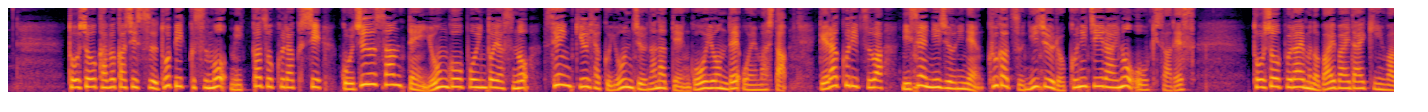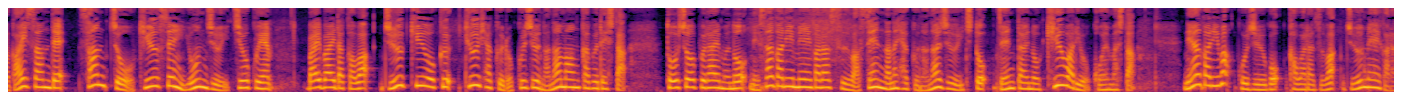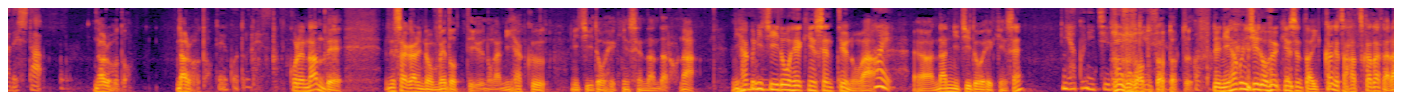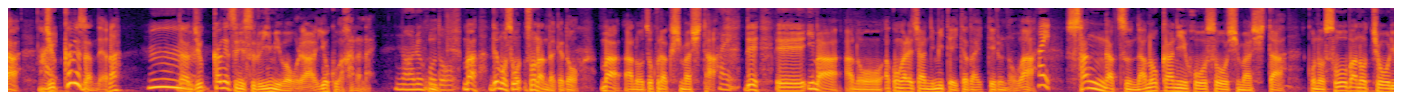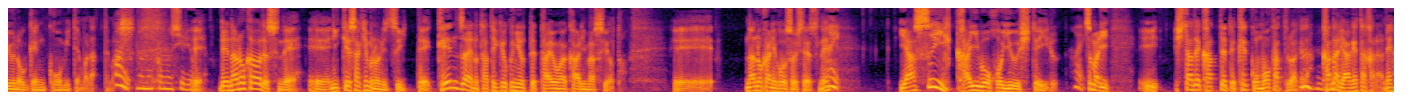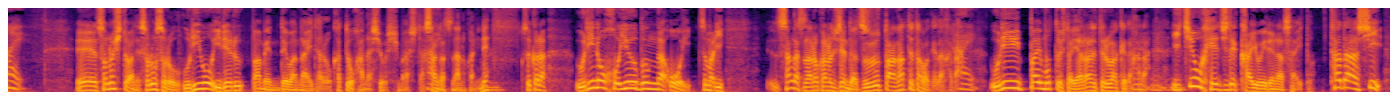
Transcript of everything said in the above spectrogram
東証株価指数トピックスも3日続落し、53.45ポイント安の1947.54で終えました。下落率は2022年9月26日以来の大きさです。東証プライムの売買代金は概算で3兆9041億円。売買高は19億967万株でした。東証プライムの値下がり銘柄数は1771と全体の9割を超えました。値上がりは55、変わらずは10銘柄でした。なるほど。なるほど。ということです。これなんで値下がりの目処っていうのが200日移動平均線なんだろうな。200日移動平均線っていうのは、はい、何日移動平均線？200日移動平均線。そうそうそう、あったあった。で、200日移動平均線ってのは1ヶ月20日だから、10ヶ月なんだよな。はい、だから10ヶ月にする意味は俺はよくわからない。なるほど。うん、まあ、でもそ、そうなんだけど、まあ、あの、続落しました。はい、で、えー、今、あの、憧れちゃんに見ていただいているのは、はい、3月7日に放送しました、この相場の潮流の原稿を見てもらってます。はい、7日の資料。で、7日はですね、えー、日経先物について、現在の縦局によって対応が変わりますよと。えー、7日に放送したですね。はい、安い買いを保有している。はい、つまり、えー、下で買ってて結構儲かってるわけだ。かなり上げたからね。はいえー、その人はね、そろそろ売りを入れる場面ではないだろうかってお話をしました。3月7日にね。はい、それから、売りの保有分が多い。つまり、3月7日の時点ではずっと上がってたわけだから、はい、売りいっぱい持ってる人はやられてるわけだから、一応ヘッジで買いを入れなさいと。ただし、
